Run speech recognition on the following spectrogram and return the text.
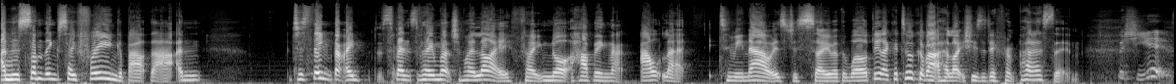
And there's something so freeing about that and to think that I spent so much of my life like not having that outlet to me now is just so otherworldly. Like I talk about her like she's a different person. But she is.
